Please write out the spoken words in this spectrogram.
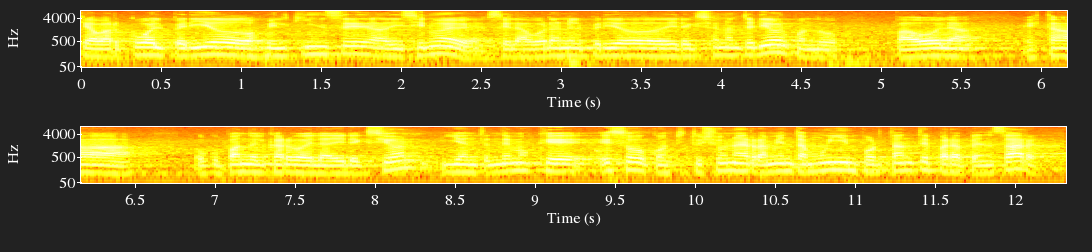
que abarcó el periodo 2015 a 19. Se elaboró en el periodo de dirección anterior, cuando Paola estaba ocupando el cargo de la dirección, y entendemos que eso constituyó una herramienta muy importante para pensar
